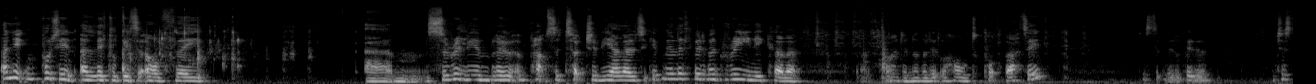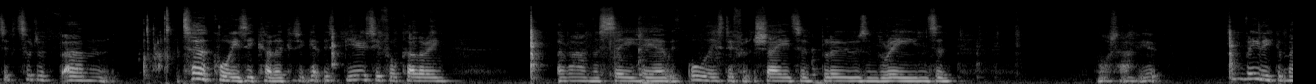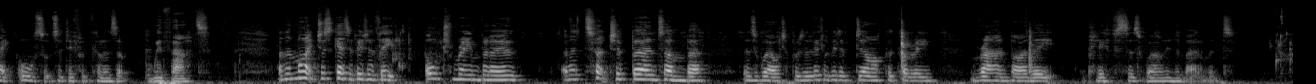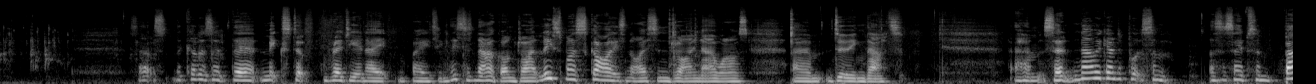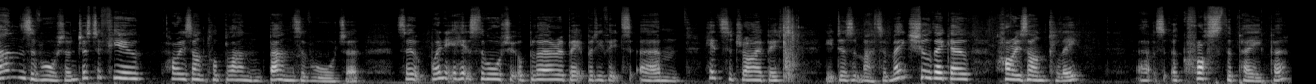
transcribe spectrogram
and you can put in a little bit of the um, cerulean blue and perhaps a touch of yellow to give me a little bit of a greeny colour. I'll find another little hole to put that in just a little bit of, just a sort of um, turquoisey colour because you get this beautiful colouring around the sea here with all these different shades of blues and greens and what have you. Really you can make all sorts of different colours up with that. And I might just get a bit of the ultramarine blue and a touch of burnt umber as well to put a little bit of darker colouring round by the cliffs as well in a moment. So that's the colours are there mixed up, ready and waiting. This has now gone dry. At least my sky is nice and dry now while I was um, doing that. Um, so now we're going to put some as I say, some bands of water and just a few horizontal bands of water. So when it hits the water, it'll blur a bit, but if it um, hits a dry bit, it doesn't matter. Make sure they go horizontally uh, across the paper.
